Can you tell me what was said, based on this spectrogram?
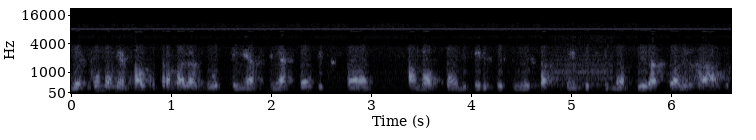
E é fundamental que o trabalhador tenha, assim, a convicção, a noção de que ele precisa estar sempre se manter atualizado.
